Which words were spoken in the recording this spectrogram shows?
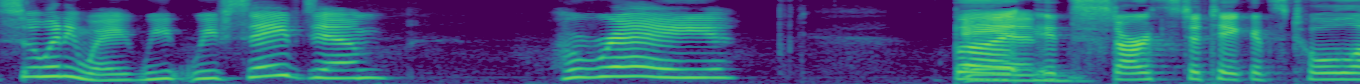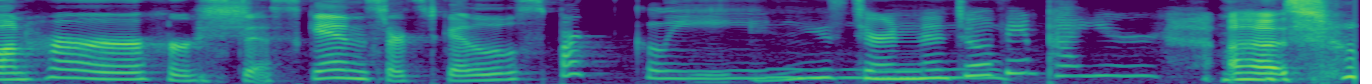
So anyway, we we've saved him. Hooray! But and it starts to take its toll on her. Her skin starts to get a little sparkly. He's turning into a vampire. Uh, so,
